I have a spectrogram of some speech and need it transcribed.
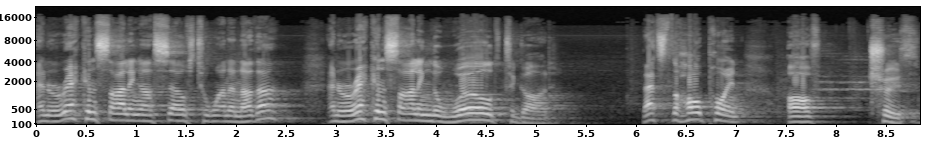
and reconciling ourselves to one another and reconciling the world to God. That's the whole point of truth.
